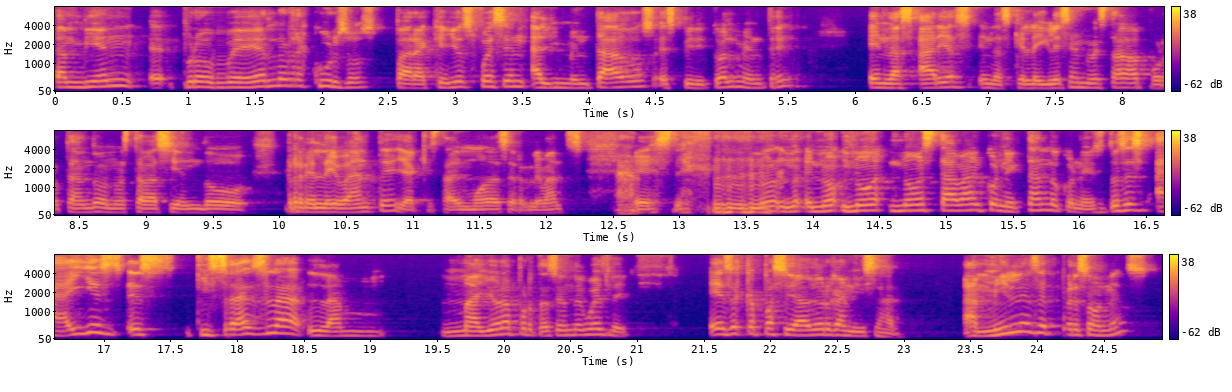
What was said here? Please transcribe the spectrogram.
también eh, proveer los recursos para que ellos fuesen alimentados espiritualmente en las áreas en las que la iglesia no estaba aportando o no estaba siendo relevante, ya que está de moda ser relevantes, este, no, no, no, no, estaban conectando con eso. Entonces ahí es, es quizás la, la mayor aportación de Wesley, esa capacidad de organizar a miles de personas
